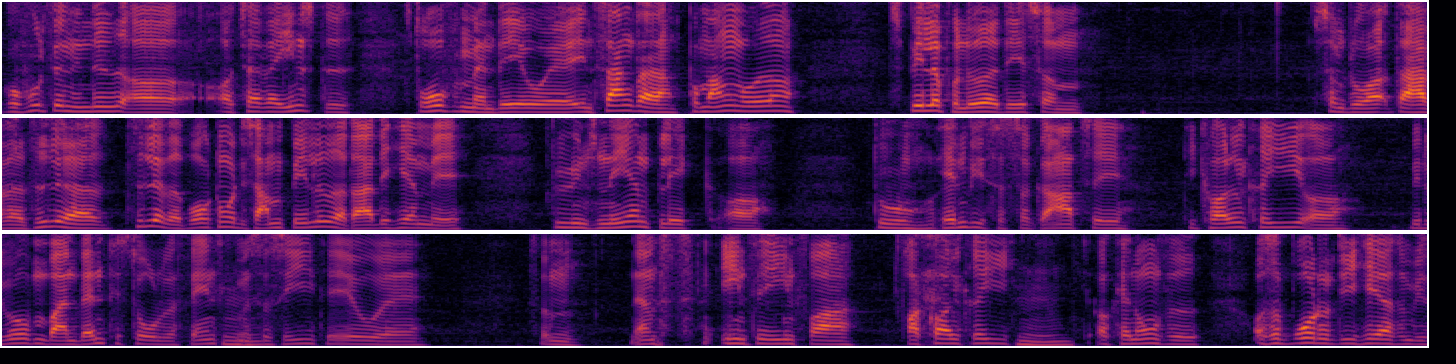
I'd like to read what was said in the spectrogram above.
gå fuldstændig ned og, og tage hver eneste strofe, men det er jo øh, en sang, der på mange måder spiller på noget af det, som, som du, der har været tidligere, tidligere været brugt nogle af de samme billeder. Der er det her med byens neonblik, og du henviser sågar til de kolde krige, og mit våben var en vandpistol, hvad fanden skal mm. man så sige? Det er jo øh, som nærmest en til en fra, fra kold krig Hmm. og kanonføde. Og så bruger du de her, som vi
